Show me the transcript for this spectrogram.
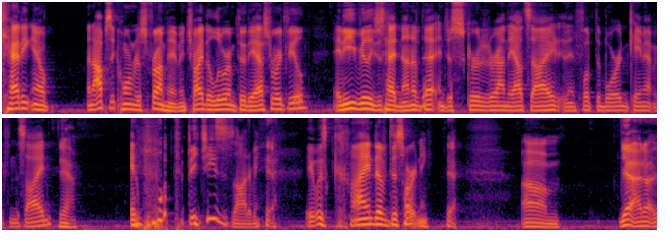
caddy, you know, an opposite corners from him and tried to lure him through the asteroid field, and he really just had none of that and just skirted around the outside and then flipped the board and came at me from the side Yeah. and whooped the bejesus out of me. Yeah. It was kind of disheartening. Yeah. Um, yeah, I don't,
